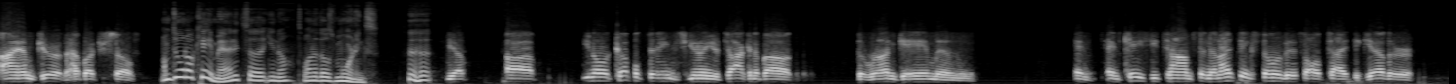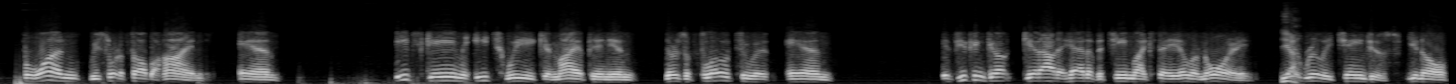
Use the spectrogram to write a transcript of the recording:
I am good. How about yourself? I'm doing okay, man. It's a, you know, it's one of those mornings. yep. Uh, you know, a couple things. You know, you're talking about the run game and and and Casey Thompson, and I think some of it's all tied together. For one, we sort of fell behind, and each game, each week, in my opinion, there's a flow to it, and if you can go, get out ahead of a team like say Illinois, yeah. it really changes, you know,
